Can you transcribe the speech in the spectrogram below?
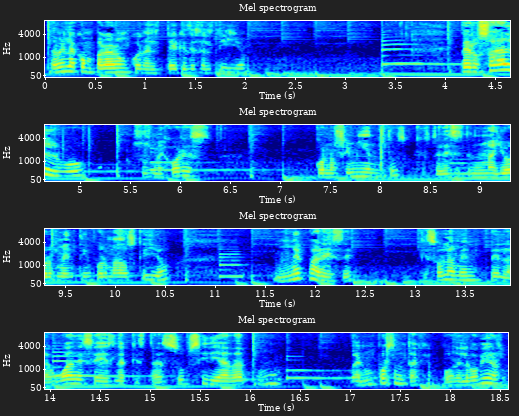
También la compararon con el TEC de Saltillo. Pero salvo sus mejores conocimientos, que ustedes estén mayormente informados que yo, me parece que solamente la UADC es la que está subsidiada en un porcentaje por el gobierno.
